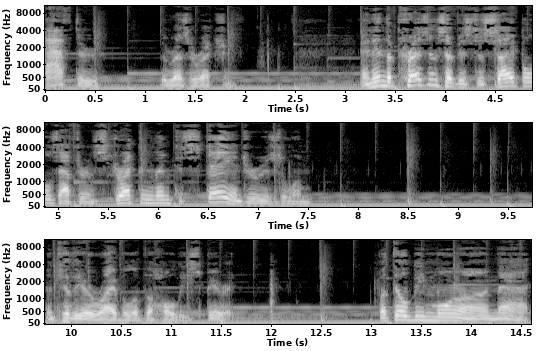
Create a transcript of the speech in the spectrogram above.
after the resurrection. And in the presence of his disciples, after instructing them to stay in Jerusalem until the arrival of the Holy Spirit. But there'll be more on that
